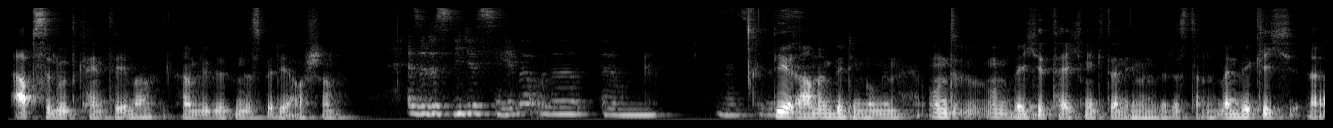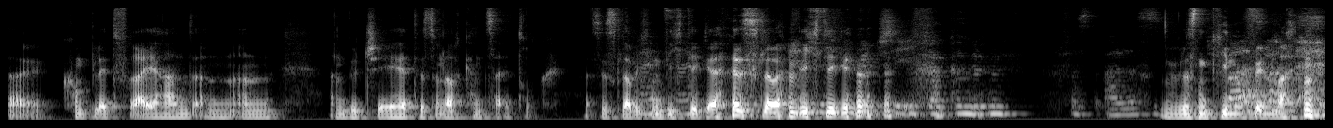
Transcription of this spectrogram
absolut kein Thema. Äh, wie würden das bei dir ausschauen? Also das Video selber oder ähm, die Rahmenbedingungen und, und welche Technik da nehmen würdest dann, wenn wirklich äh, komplett freie Hand an, an, an Budget hättest und auch keinen Zeitdruck. Das ist, glaube ich, ein wichtiger. Das ist, glaube ich, ein wichtiger. Ich glaube, dann wird man fast alles. Du wirst einen Kinofilm machen.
